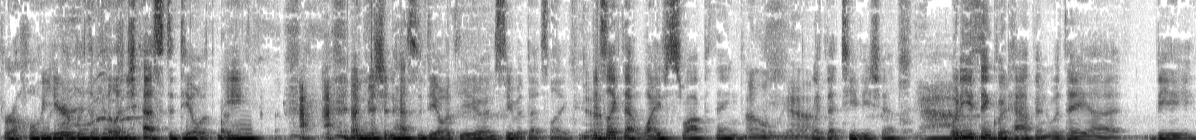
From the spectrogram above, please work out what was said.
for a whole year where the village has to deal with me and mission has to deal with you and see what that's like. Yeah. It's like that wife swap thing. Oh yeah. like that TV show. Yeah. What do you think would happen? Would they uh, be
